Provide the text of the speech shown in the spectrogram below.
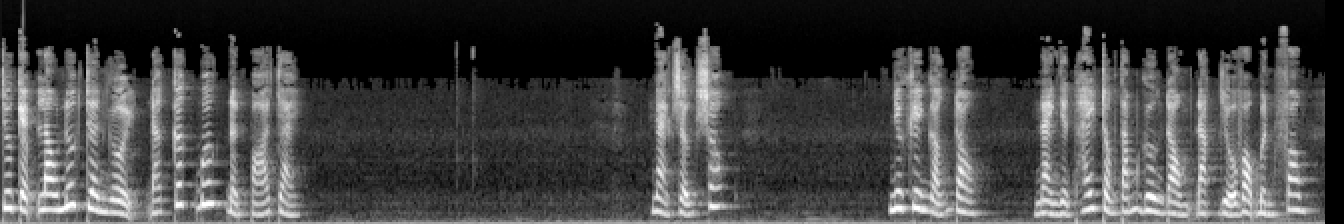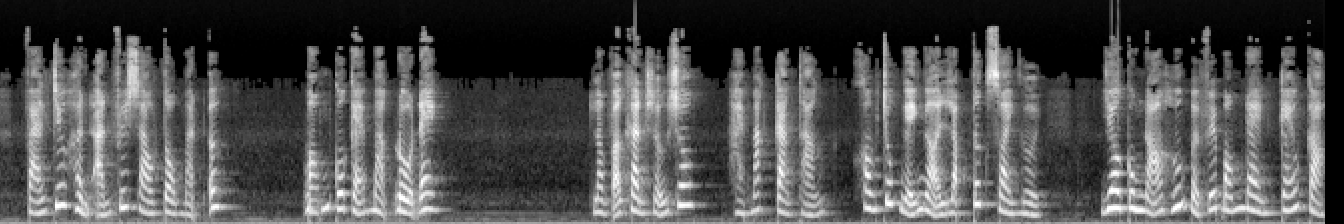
chưa kịp lau nước trên người, đã cất bước định bỏ chạy. Nàng sửng sốt, nhưng khi ngẩng đầu, nàng nhìn thấy trong tấm gương đồng đặt dựa vào bình phong, phản chiếu hình ảnh phía sau tôn mạch ức bóng của kẻ mặc đồ đen. Lâm vãn khanh sửng sốt, hai mắt căng thẳng, không chút nghĩ ngợi, lập tức xoay người, giơ cung nỏ hướng về phía bóng đen kéo cò.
